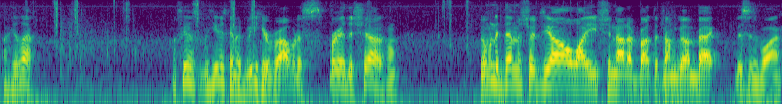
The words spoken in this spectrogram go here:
Oh, he left. If he was, he was gonna be here, bro, I would have sprayed the shit out of him. You want me to demonstrate to y'all why you should not have brought the drum gun back? This is why.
